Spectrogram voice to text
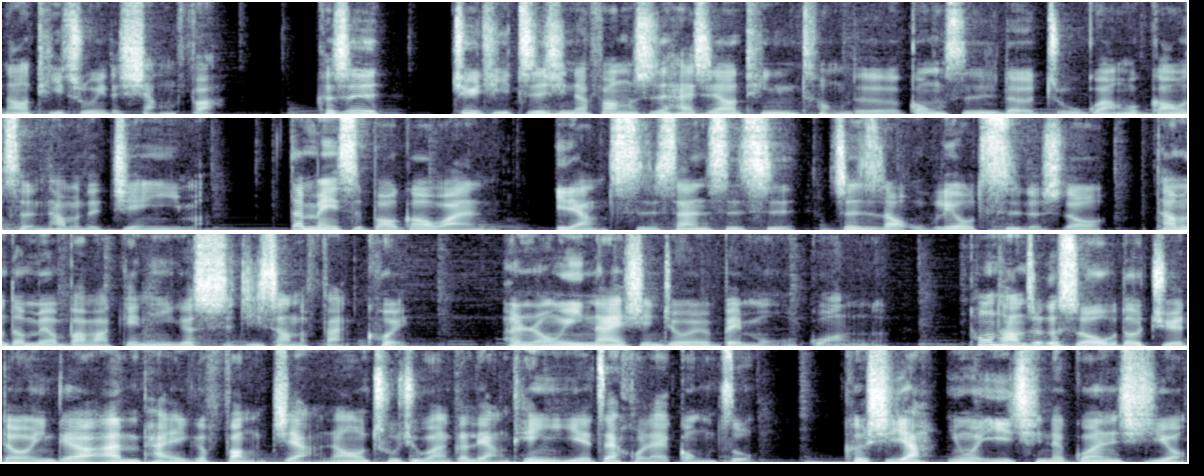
然后提出你的想法。可是具体执行的方式还是要听从的公司的主管或高层他们的建议嘛。但每次报告完一两次、三四次，甚至到五六次的时候，他们都没有办法给你一个实际上的反馈，很容易耐心就会被磨光了。通常这个时候我都觉得应该要安排一个放假，然后出去玩个两天一夜再回来工作。可惜呀，因为疫情的关系哦。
